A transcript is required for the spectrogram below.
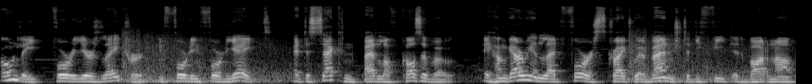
Only four years later, in 1448, at the Second Battle of Kosovo, a Hungarian led force tried to avenge the defeat at Varna,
